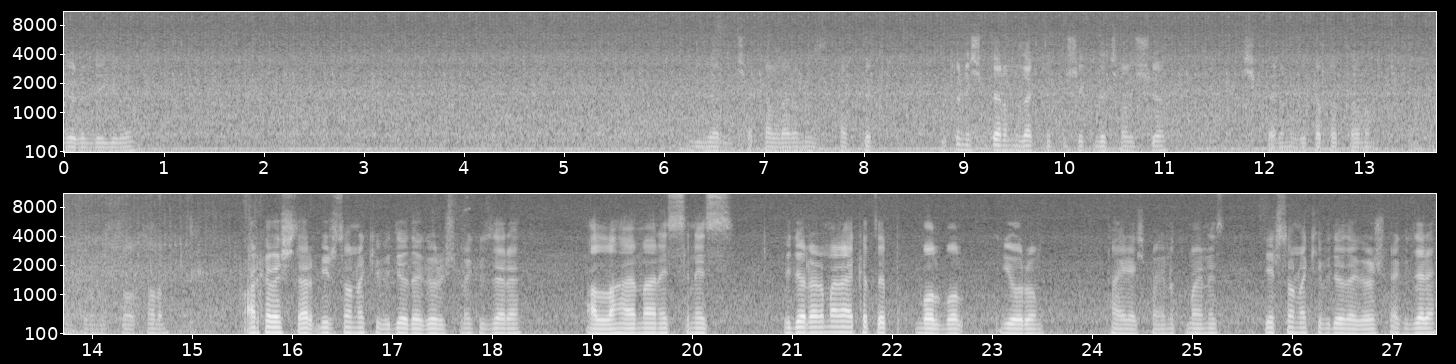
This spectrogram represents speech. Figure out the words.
görüldüğü gibi. Güzel bir çakallarımızı taktık. Bütün ışıklarımız aktif bir şekilde çalışıyor. Işıklarımızı kapatalım. Motorumuzu soğutalım. Arkadaşlar bir sonraki videoda görüşmek üzere. Allah'a emanetsiniz. Videolarıma like atıp bol bol yorum paylaşmayı unutmayınız. Bir sonraki videoda görüşmek üzere.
